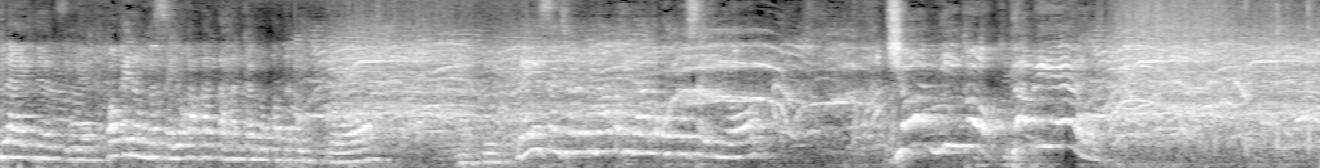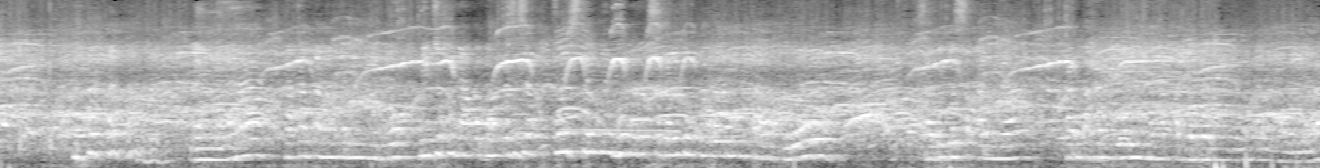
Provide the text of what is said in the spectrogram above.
Glider. Sige. Okay lang ba sa'yo? Kakantahan ka ng kapatid ko? Okay. Ladies and gentlemen, pinapakilala ko po sa inyo, John Nico Gabriel! Ayan, kakantahan ka rin dito. Medyo kinakabahan kasi sa first time niyang humarap sa ganitong maraming tao. Sabi ko sa kanya, kantahan ko yung mga taga-barangay ng Alaya.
